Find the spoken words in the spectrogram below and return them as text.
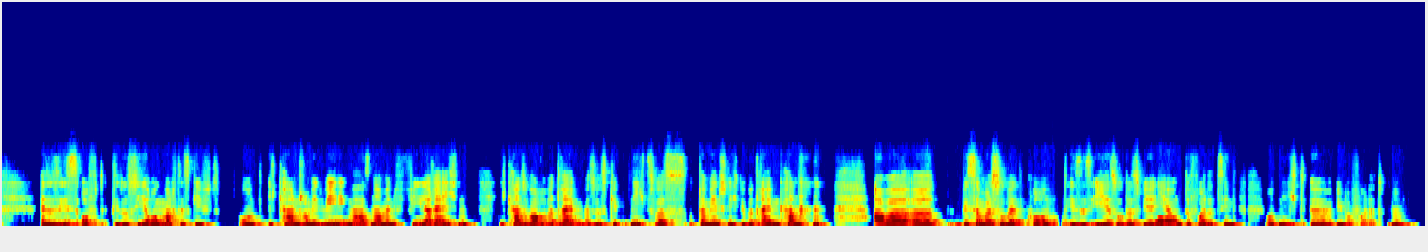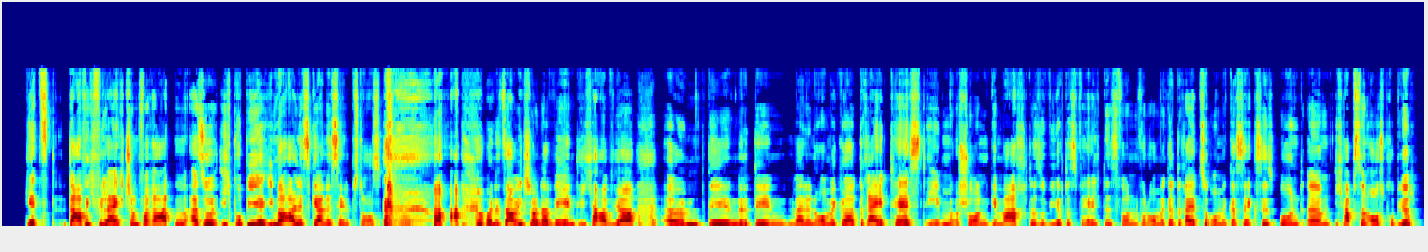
Also es ist oft, die Dosierung macht das Gift. Und ich kann schon mit wenigen Maßnahmen viel erreichen. Ich kann sogar auch übertreiben. Also es gibt nichts, was der Mensch nicht übertreiben kann. Aber äh, bis er mal so weit kommt, ist es eher so, dass wir eher unterfordert sind und nicht äh, überfordert. Ja. Jetzt darf ich vielleicht schon verraten, also ich probiere immer alles gerne selbst aus. und jetzt habe ich schon erwähnt, ich habe ja ähm, den, den, meinen Omega-3-Test eben schon gemacht, also wie auch das Verhältnis von, von Omega-3 zu Omega-6 ist. Und ähm, ich habe es dann ausprobiert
